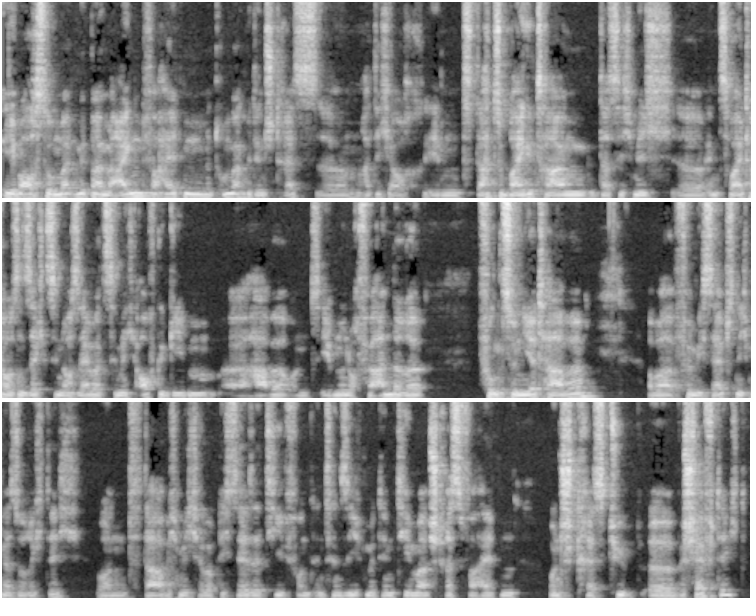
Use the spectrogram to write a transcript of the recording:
eben auch so mit meinem eigenen Verhalten, mit Umgang mit dem Stress, äh, hatte ich auch eben dazu beigetragen, dass ich mich äh, in 2016 auch selber ziemlich aufgegeben äh, habe und eben nur noch für andere funktioniert habe, aber für mich selbst nicht mehr so richtig. Und da habe ich mich wirklich sehr, sehr tief und intensiv mit dem Thema Stressverhalten und Stresstyp äh, beschäftigt.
